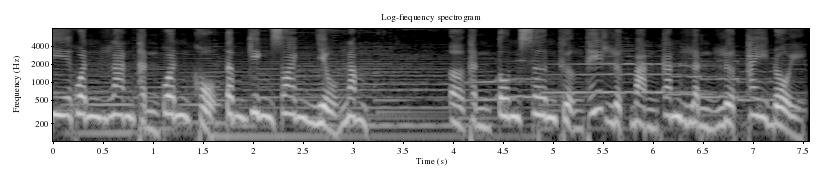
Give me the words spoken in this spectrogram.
Kia quân lan thần quân khổ tâm kinh doanh nhiều năm. Ở thần Tôn Sơn thượng thế lực bàn căn lần lượt thay đổi.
